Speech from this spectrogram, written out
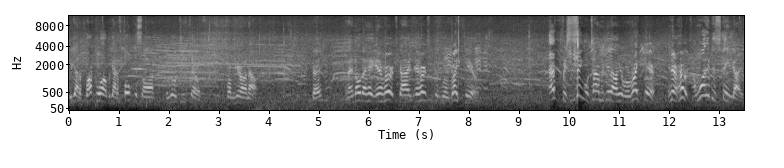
We got to buckle up. We got to focus on the little details from here on out. Okay? And I know that, hey, it hurts, guys. It hurts because we're right there. Every single time we get out here, we're right there. And it hurts. I wanted to sting, guys.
